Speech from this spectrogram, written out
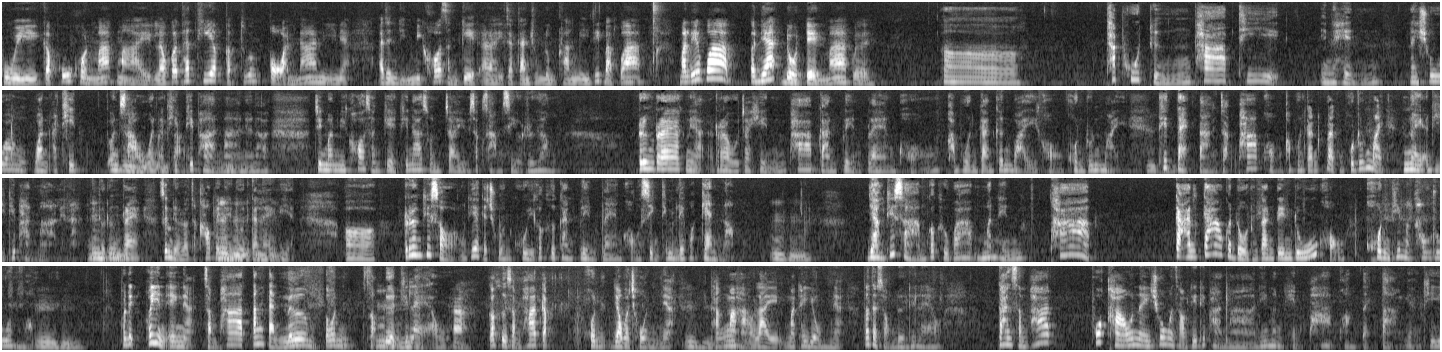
คุยกับผู้คนมากมาย แล้วก็ถ้าเทียบกับช่วงก่อนหน้านี้เนี่ยอาจารย์หยินมีข้อสังเกตอะไรจากการชุมนุมครั้งนี้ที่แบบว่ามาเรียกว่าอันเนี้ยโดดเด่นมากเลยเออถ้าพูดถึงภาพที่อินเห็นในช่วงวันอาทิตย์วันเสาร์วันอาทิตย์ที่ผ่านมาเนี่ยนะคะจริงมันมีข้อสังเกตที่น่าสนใจอยู่สัก3ามสี่เรื่อง เรื่องแรกเนี่ยเราจะเห็นภาพการเปลี่ยนแปลงของขบวนการเคลื่อนไหวของคนรุ่นใหม่ ที่แตกต่างจากภาพของขบวนการเคลื่อนไหวของคนรุ่นใหม่ ในอดีตที่ผ่านมาเลยนะอันนี่คือเรื่องแรก ซึ่งเดี๋ยวเราจะเข้าไปในอือฮึดูกันรายละเอียดเอ่อเรื่องที่สองที่อยากจะชวนคุยก็คือการเปลี่ยนแปลงของสิ่งที่มันเรียกว่าแกนนำอือหืออย่างที่สามก็คือว่ามันเห็นภาพการก้าวกระโดดของการเรียนรู้ของคนที่มาเข้าร่วมม็อบอือหือเพ ราะนี่เพราะหยินเองเนี่ยสัมภาษณ์ตั้งแต่เริ่มต้นสองอืมเดือนที่แล้วค่ะก็คือสัมภาษณ์กับคนเยาวชนเนี่ยอือหือทั้งมหาวิทยาลัยมัธยมเนี่ยตั้งแต่ 2 เดือนที่แล้ว การสัมภาษณ์พวกเขาในช่วงวันเสาร์อาที่ที่ผ่านมานี่มันเห็นภาพความแตกต่างอย่างที่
